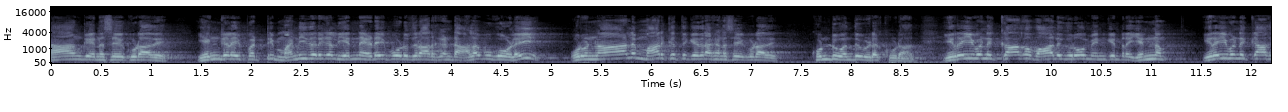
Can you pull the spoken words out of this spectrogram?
நாங்க என்ன செய்யக்கூடாது? எங்களை பற்றி மனிதர்கள் என்ன எடை போடுகிறார்கள் என்ற அளவுகோலை ஒரு நாளும் மார்க்கத்துக்கு எதிராக என்ன செய்யக்கூடாது? கொண்டு வந்து விடக்கூடாது. இறைவனுக்காக வாழுகிறோம் என்கின்ற எண்ணம் இறைவனுக்காக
